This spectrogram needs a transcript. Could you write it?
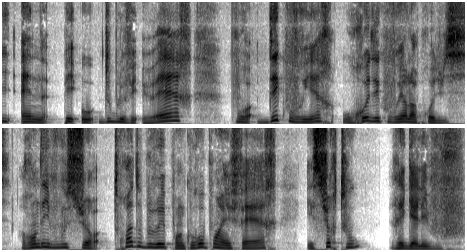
I-N-P-O-W-E-R, pour découvrir ou redécouvrir leurs produits. Rendez-vous sur www.coro.fr et surtout, régalez-vous.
